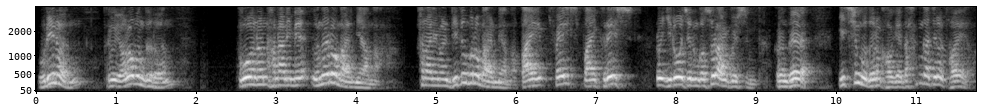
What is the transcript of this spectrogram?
우리는 그 여러분들은 구원은 하나님의 은혜로 말미암아 하나님을 믿음으로 말미암아 by faith, by grace로 이루어지는 것을 알고 있습니다. 그런데 이 친구들은 거기에다 한 가지를 더해요.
